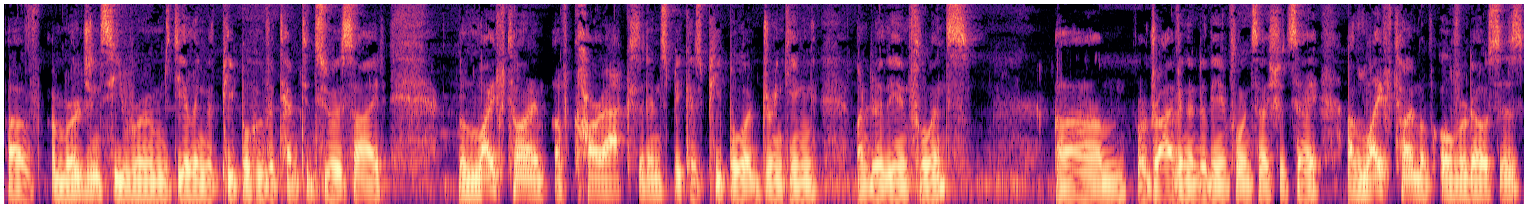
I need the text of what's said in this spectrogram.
of emergency rooms dealing with people who've attempted suicide, the lifetime of car accidents because people are drinking under the influence. Um, or driving under the influence, I should say, a lifetime of overdoses,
